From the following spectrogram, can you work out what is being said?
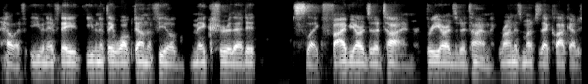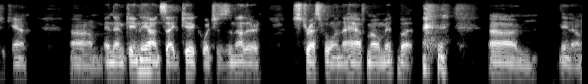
hell if even if they even if they walk down the field make sure that it's like five yards at a time or three yards at a time. Like run as much of that clock out as you can. Um, and then came the onside kick which is another stressful in the half moment but um, you know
